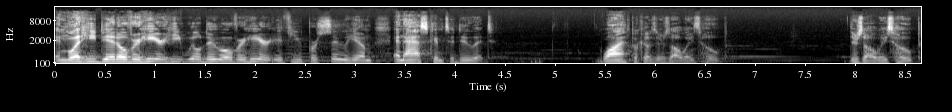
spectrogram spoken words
And what he did over here, he will do over here if you pursue him and ask him to do it. Why? Because there's always hope. There's always hope.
